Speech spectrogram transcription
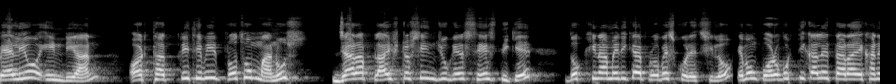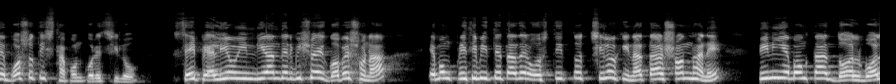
প্যালিও ইন্ডিয়ান, অর্থাৎ পৃথিবীর প্রথম মানুষ যারা প্লাইস্টোসিন যুগের শেষ দিকে দক্ষিণ আমেরিকায় প্রবেশ করেছিল এবং পরবর্তীকালে তারা এখানে বসতি স্থাপন করেছিল। সেই প্যালিও ইন্ডিয়ানদের বিষয়ে গবেষণা এবং পৃথিবীতে তাদের অস্তিত্ব ছিল কিনা তার সন্ধানে তিনি এবং তার দলবল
